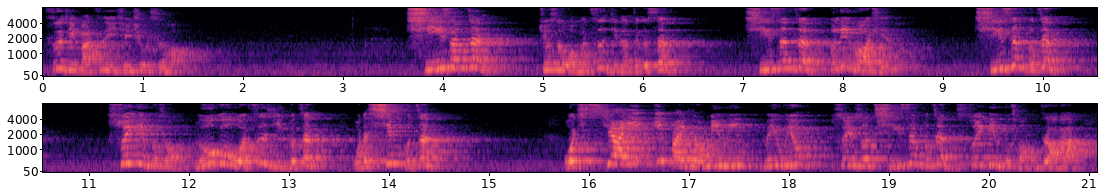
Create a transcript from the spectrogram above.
自己把自己先修持好。其身正就是我们自己的这个肾，其身正不令而行，其身不正。虽令不从。如果我自己不正，我的心不正，我下一一百条命令没有用。所以说，其身不正，虽令不从，知道吧？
